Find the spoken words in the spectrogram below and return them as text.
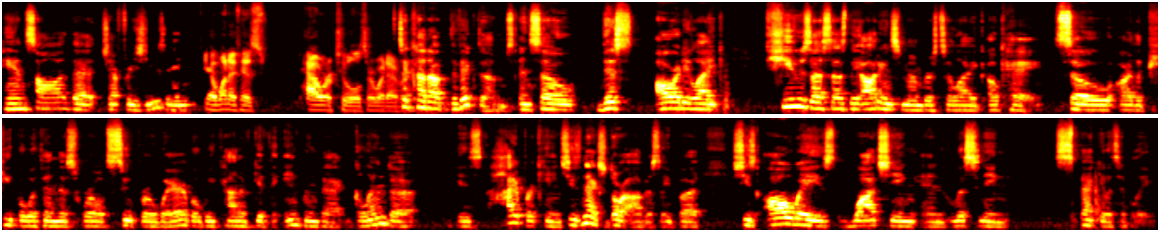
hand saw that Jeffrey's using Yeah, one of his power tools or whatever. to cut up the victims. And so this already like cues us as the audience members to like, okay, so are the people within this world super aware? But we kind of get the inkling that Glenda is hyper keen. She's next door, obviously, but she's always watching and listening speculatively.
